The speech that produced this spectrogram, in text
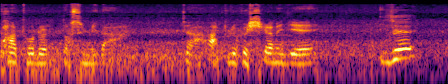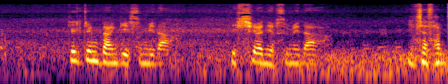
파토를 놓습니다. 자, 앞으로 그 시간은 이제, 이제 결정 단계에 있습니다. 시간이 없습니다. 2차, 3차,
